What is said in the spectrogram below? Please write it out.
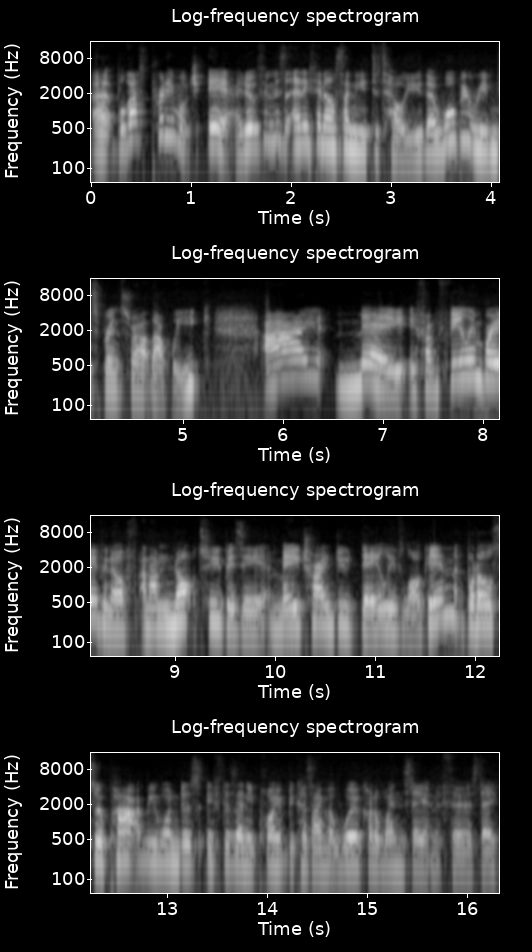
Uh, but that's pretty much it. I don't think there's anything else I need to tell you. There will be reading sprints throughout that week. I may, if I'm feeling brave enough and I'm not too busy, may try and do daily vlogging, but also part of me wonders if there's any point because I'm at work on a Wednesday and a Thursday.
